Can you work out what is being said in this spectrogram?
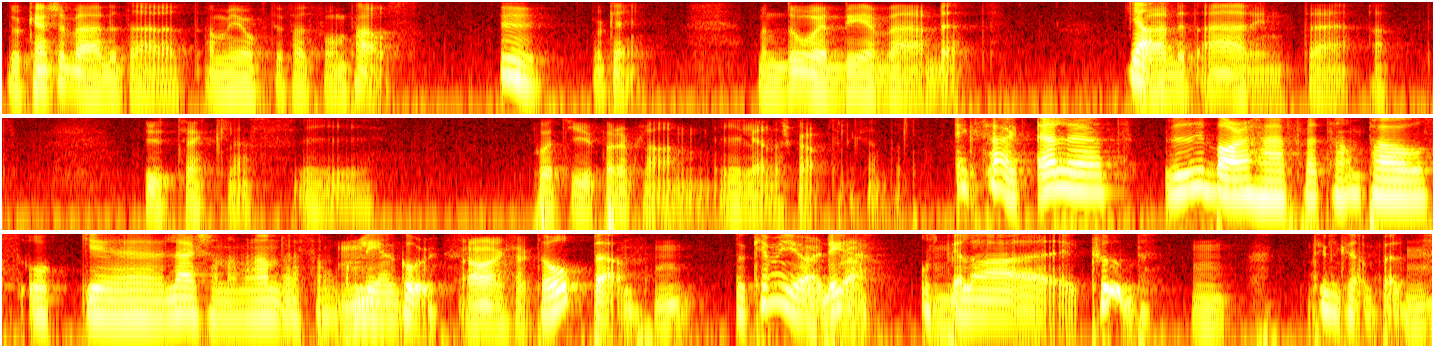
då kanske värdet är att ja, men jag åkte för att få en paus. Mm. Okej, men då är det värdet. Ja. Värdet är inte att utvecklas i, på ett djupare plan i ledarskap till exempel. Exakt, eller att vi är bara här för att ta en paus och eh, lära känna varandra som Mm. kollegor. Ja, exakt. Toppen! Mm. Då kan vi göra Superbra. det och Mm. spela kubb, Mm. till exempel. Mm.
